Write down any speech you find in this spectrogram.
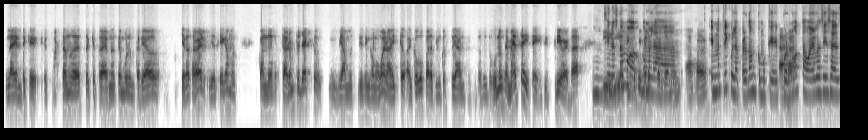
la gente que está escuchando esto, que todavía no esté en voluntariado, quiera saber. Y es que, digamos, cuando se abre un proyecto, digamos, dicen como, bueno, hay, hay como para cinco estudiantes. Entonces uno se mete y se, inscribe, ¿verdad? Sí, no es como, como la en matrícula, perdón, como que por nota o algo así, o sea, es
